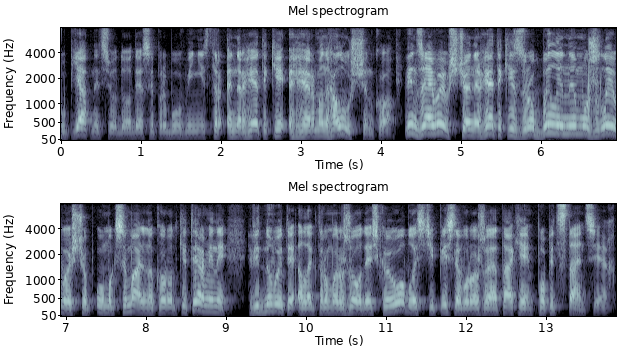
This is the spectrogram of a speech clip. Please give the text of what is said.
У п'ятницю до Одеси прибув міністр енергетики Герман Галущенко. Він заявив, що енергетики зробили неможливо, щоб у максимально короткі терміни відновити електромережу Одеської області після ворожої атаки по підстанціях.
